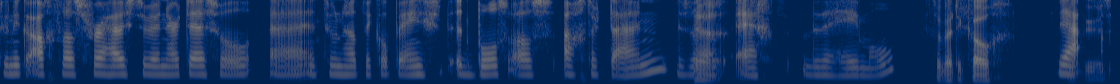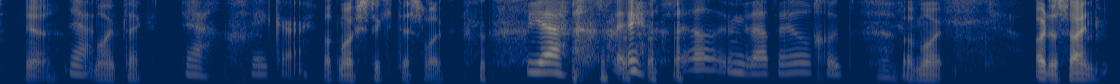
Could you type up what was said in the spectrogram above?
toen ik acht was, verhuisden we naar Texel. eh, en toen had ik opeens het bos als achtertuin. Dus dat Ja. was echt de hemel. Zo bij de Koog in Ja. de buurt. Ja, Ja. mooie plek. Ja, zeker. Wat mooi stukje Tesla ook. Ja, inderdaad heel goed. Wat mooi. Oh, dat is fijn.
